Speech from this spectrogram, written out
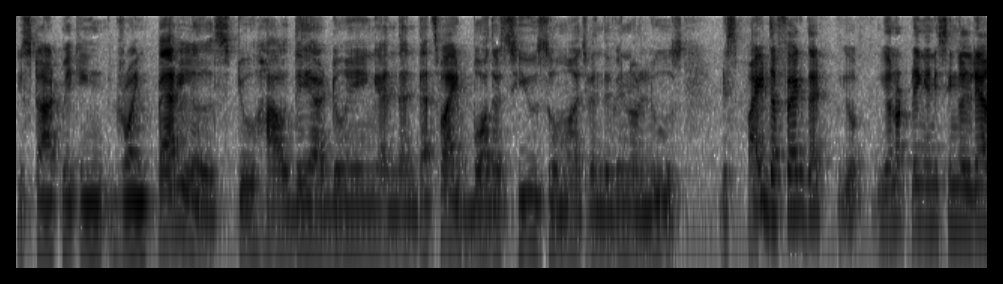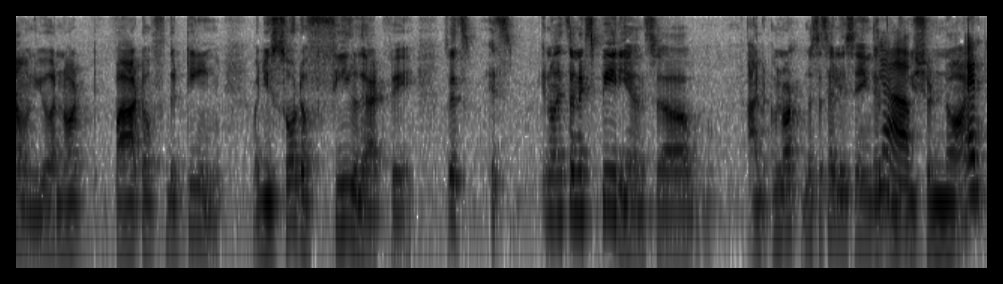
You start making drawing parallels to how they are doing and then that's why it bothers you so much when they win or lose. Despite the fact that you're, you're not playing any single down you are not part of the team but you sort of feel that way. So it's it's you know it's an experience uh, I- i'm not necessarily saying that yeah, you should not. And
